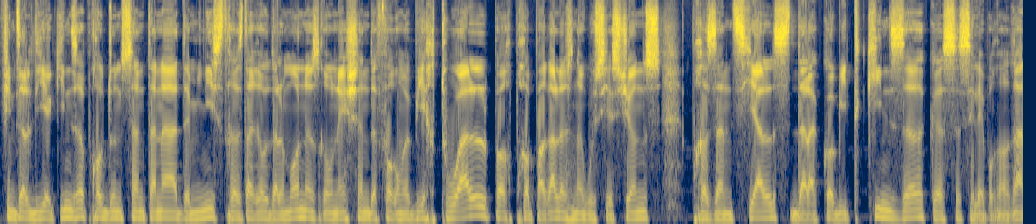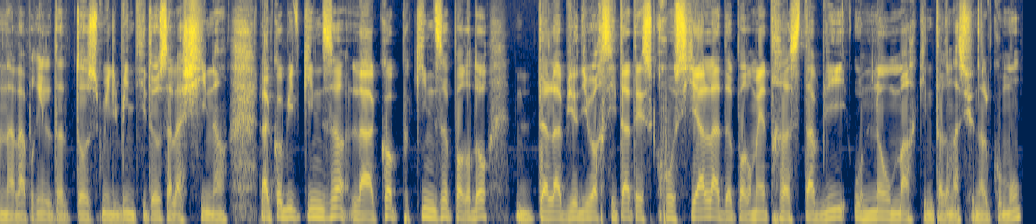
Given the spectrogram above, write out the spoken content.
Fins al dia 15, prop d'un centenar de ministres d'arreu del món es reuneixen de forma virtual per preparar les negociacions presencials de la Covid-15 que se celebraran a l'abril del 2022 a la Xina. La Covid-15, la COP15, perdó, de la biodiversitat és crucial, ha de permetre establir un nou marc internacional comú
